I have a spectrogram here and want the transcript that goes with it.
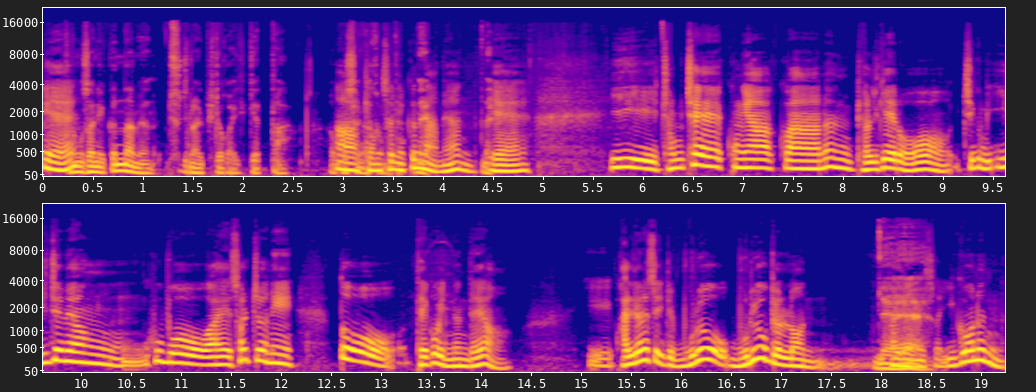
예. 경선이 끝나면 추진할 필요가 있겠다. 아, 생각합니다. 경선이 끝나면 네. 네. 예. 이 정책 공약과는 별개로 지금 이재명 후보와의 설전이 또 되고 있는데요. 이 관련해서 이제 무료 무료 변론 네. 관련해서 이거는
